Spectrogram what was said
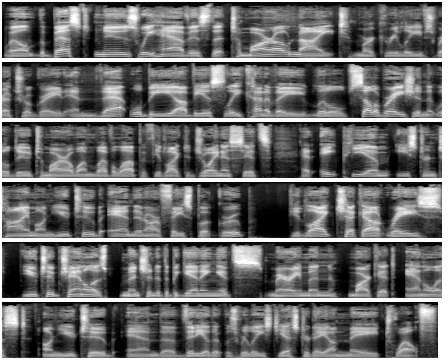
Well, the best news we have is that tomorrow night Mercury leaves retrograde, and that will be obviously kind of a little celebration that we'll do tomorrow on Level Up. If you'd like to join us, it's at 8 p.m. Eastern Time on YouTube and in our Facebook group. If you'd like, check out Ray's YouTube channel, as mentioned at the beginning, it's Merriman Market Analyst on YouTube, and the video that was released yesterday on May 12th.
